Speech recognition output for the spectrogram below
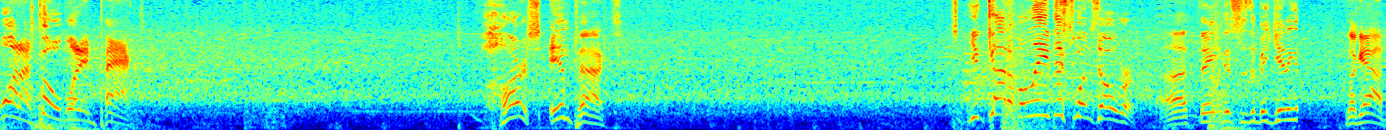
What a boom, what impact. Harsh impact. You gotta believe this one's over. I think this is the beginning. Look out,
